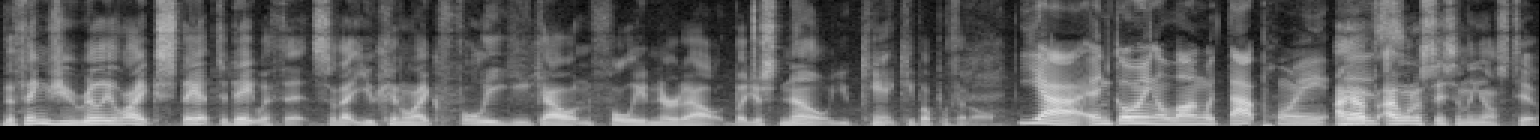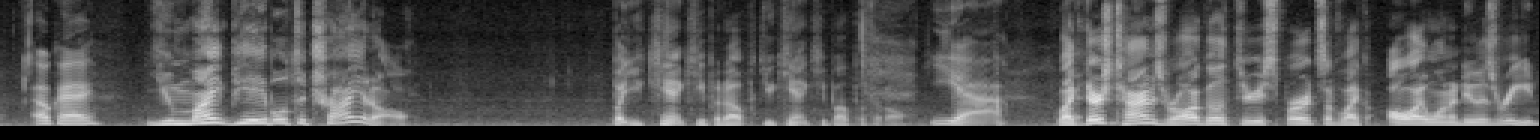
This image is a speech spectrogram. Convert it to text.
the things you really like, stay up to date with it so that you can like fully geek out and fully nerd out. But just know you can't keep up with it all. Yeah, and going along with that point I have I want to say something else too. Okay. You might be able to try it all. But you can't keep it up. You can't keep up with it all. Yeah. Like there's times where I'll go through spurts of like all I want to do is read.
